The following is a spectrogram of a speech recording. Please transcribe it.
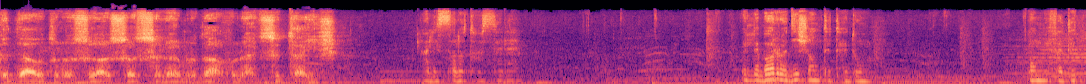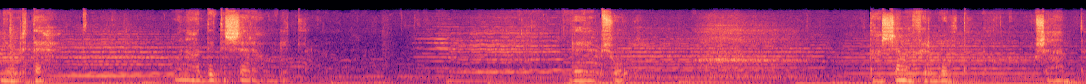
كانت دعوة الرسول عليه الصلاة والسلام لضعف ناحية الست عيشة عليه الصلاة والسلام. اللي بره دي شنطة هدوم. أمي فاتتني وارتاحت. وأنا عديت الشارع وجيت لك. جاية بشوقي. متعشمة في رجولتك وشهامتك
